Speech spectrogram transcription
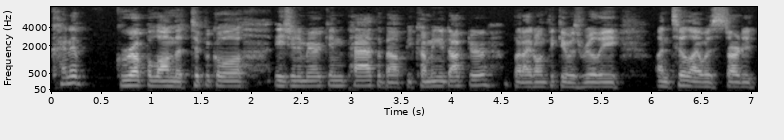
kind of grew up along the typical Asian American path about becoming a doctor, but I don't think it was really until I was started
